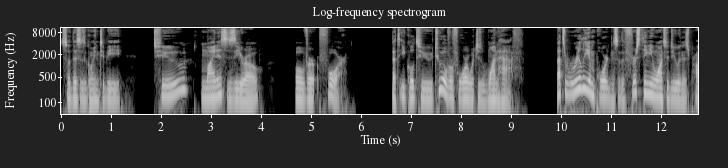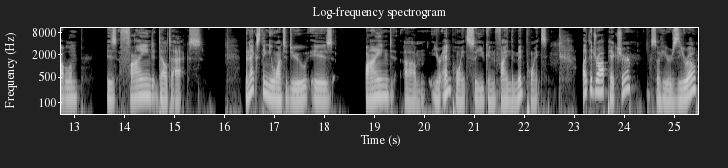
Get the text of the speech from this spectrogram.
so this is going to be 2 minus 0 over 4. That's equal to 2 over 4, which is 1 half. That's really important. So the first thing you want to do in this problem is find delta x. The next thing you want to do is find um, your endpoints so you can find the midpoints. I like to draw a picture. So here's zero.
